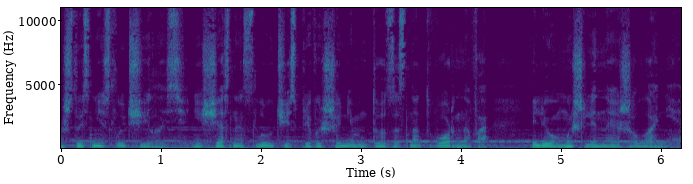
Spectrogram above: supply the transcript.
Что с ней случилось? Несчастный случай с превышением дозы снотворного или умышленное желание?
